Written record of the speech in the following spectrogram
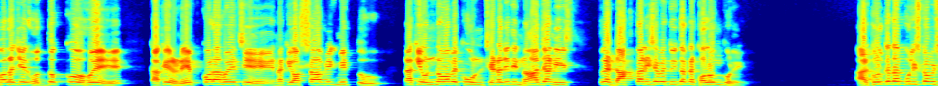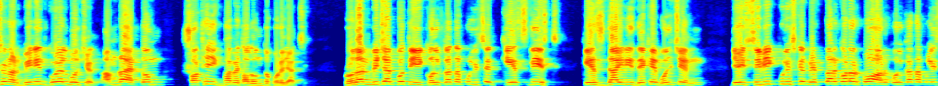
কলেজের অধ্যক্ষ হয়ে কাকে রেপ করা হয়েছে, নাকি অস্বাভাবিক মৃত্যু, নাকি অন্যভাবে খুন, সেটা যদি না জানিস, তাহলে ডাক্তার হিসেবে তুই তো একটা কলম করে। আর কলকাতার পুলিশ কমিশনার বিনীত গোয়েল বলছেন, আমরা একদম সঠিকভাবে তদন্ত করে যাচ্ছি। প্রধান বিচারপতি কলকাতা পুলিশের কেস লিস্ট কেস ডায়েরি দেখে বলছেন যে এই সিভিক পুলিশকে গ্রেফতার করার পর কলকাতা পুলিশ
